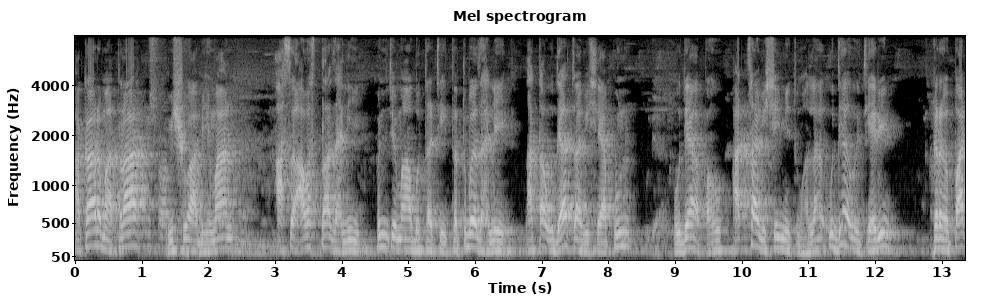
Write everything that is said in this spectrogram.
आकार मात्रा विश्वाभिमान असं अवस्था झाली पंचमहाभूताचे तत्व झाले. आता उद्याचा विषय आपण उद्या. पाहू. आजचा विषय मी तुम्हाला उद्या विचारीन. ग्रहपाठ.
